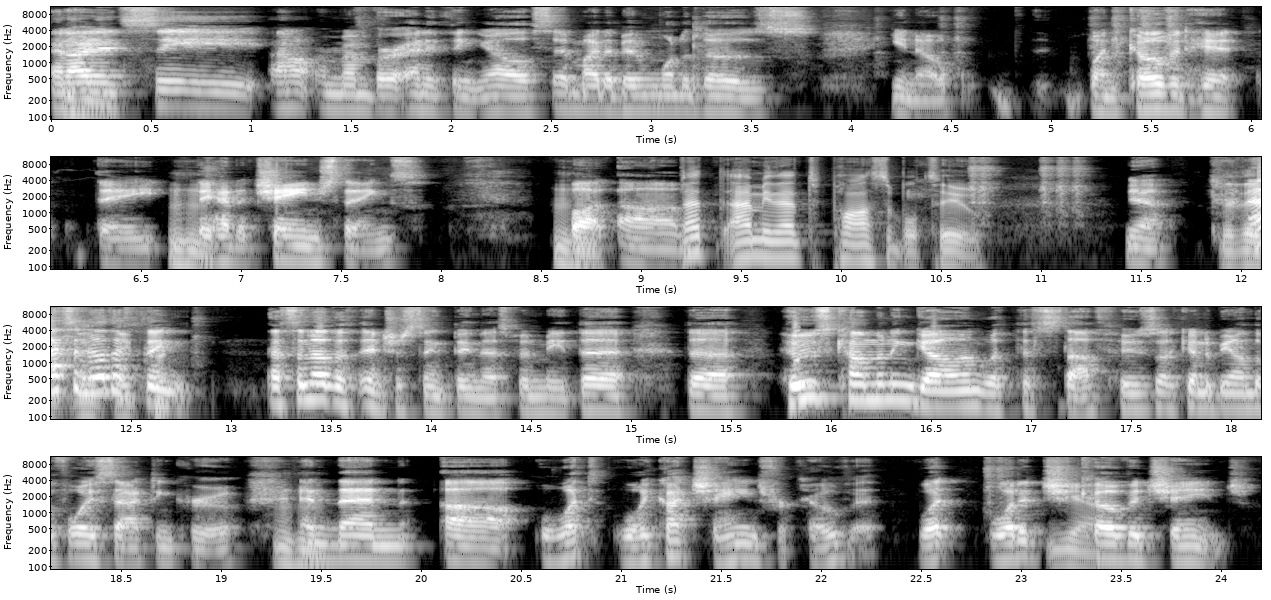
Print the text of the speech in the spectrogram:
and I Mhm. didn't see. I don't remember anything else. It might have been one of those, you know, when COVID hit, they Mhm. they had to change things. Mhm. But um, that I mean, that's possible too. Yeah. That they- that's that another thing. That's another interesting thing that's been me. The the who's coming and going with this stuff. Who's like going to be on the voice acting crew, Mhm. and then uh, what what got changed for COVID? What what did Yeah. COVID change?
